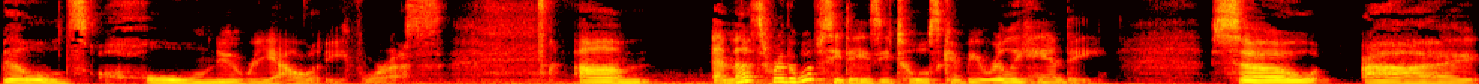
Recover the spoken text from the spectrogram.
builds a whole new reality for us. Um, and that's where the whoopsie daisy tools can be really handy. So I,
